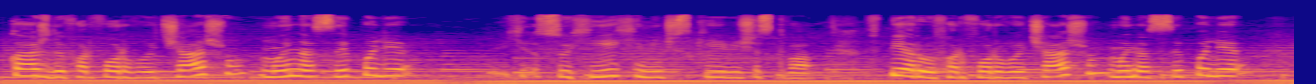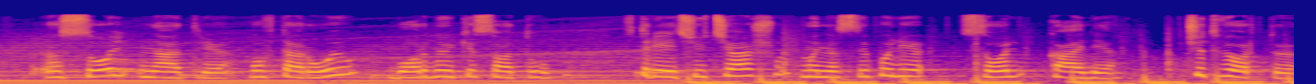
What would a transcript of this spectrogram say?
В каждую фарфоровую чашу мы насыпали сухие химические вещества. В первую фарфоровую чашу мы насыпали э, соль натрия, во вторую – борную кислоту. В третью чашу мы насыпали соль калия, в четвертую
